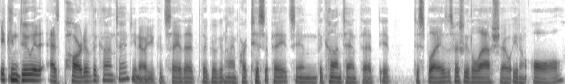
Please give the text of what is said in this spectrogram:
It can do it as part of the content. You know, you could say that the Guggenheim participates in the content that it displays, especially the last show, you know, all,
